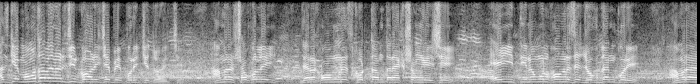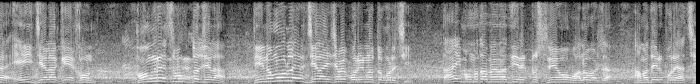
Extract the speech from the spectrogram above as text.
আজকে মমতা ব্যানার্জির গড় হিসেবে পরিচিত হয়েছে। আমরা সকলেই যারা কংগ্রেস করতাম, তারা একসঙ্গে এসে এই তৃণমূল কংগ্রেসে যোগদান করে আমরা এই জেলাকে এখন কংগ্রেস মুক্ত জেলা, তৃণমূলের জেলা হিসেবে পরিণত করেছি। তাই মমতা ব্যানার্জির একটু স্নেহ ভালোবাসা আমাদের উপরে আছে।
